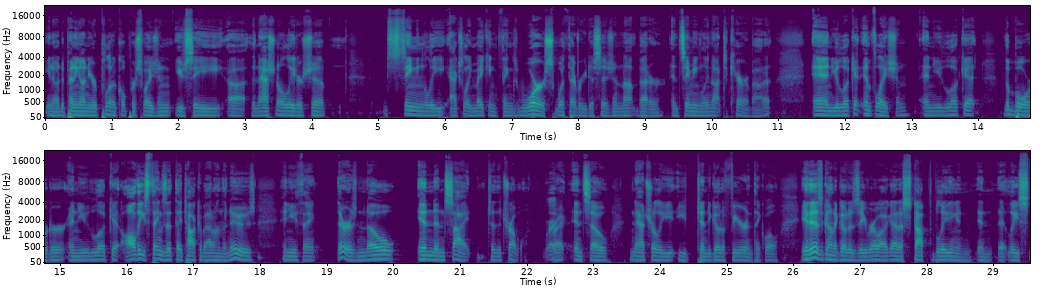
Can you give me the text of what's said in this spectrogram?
you know, depending on your political persuasion, you see uh, the national leadership seemingly actually making things worse with every decision, not better, and seemingly not to care about it. And you look at inflation, and you look at the border and you look at all these things that they talk about on the news and you think there is no end in sight to the trouble right, right? and so naturally you, you, tend to go to fear and think well it is going to go to zero i got to stop the bleeding and, and at least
